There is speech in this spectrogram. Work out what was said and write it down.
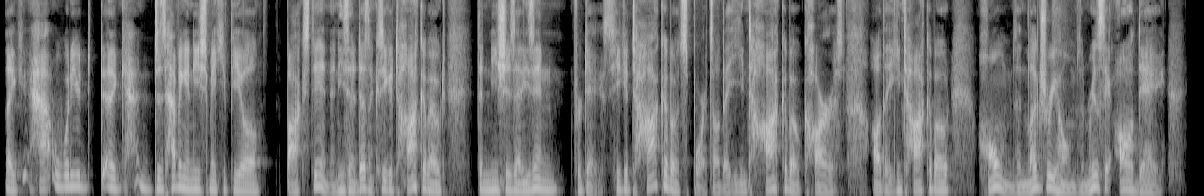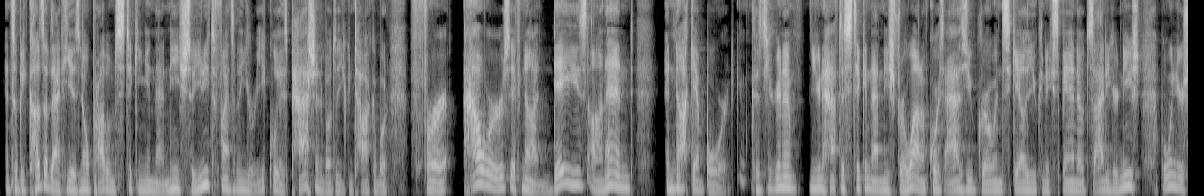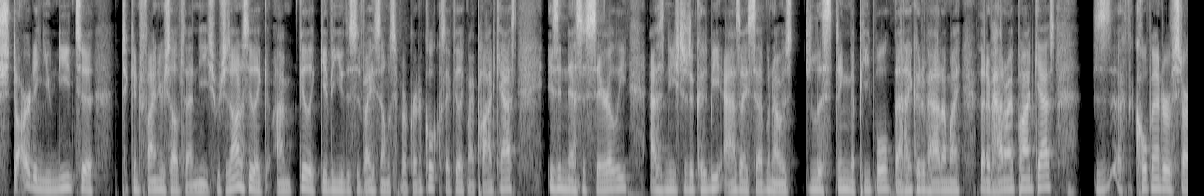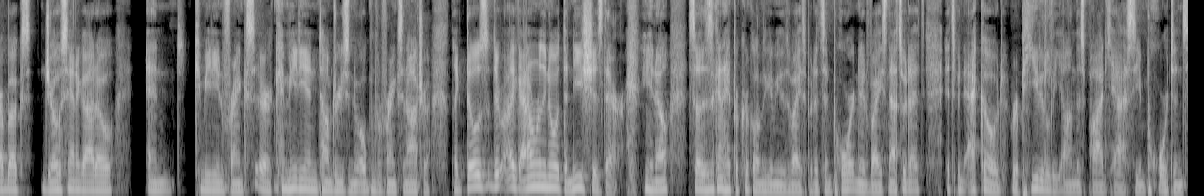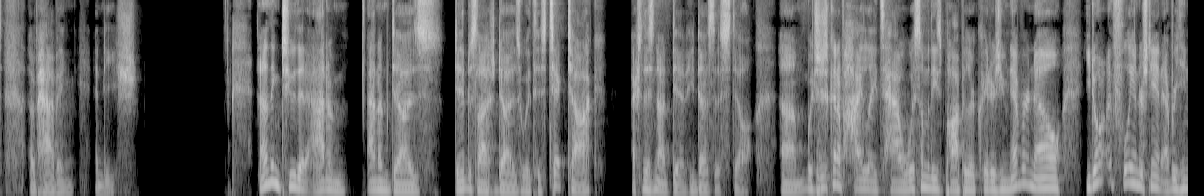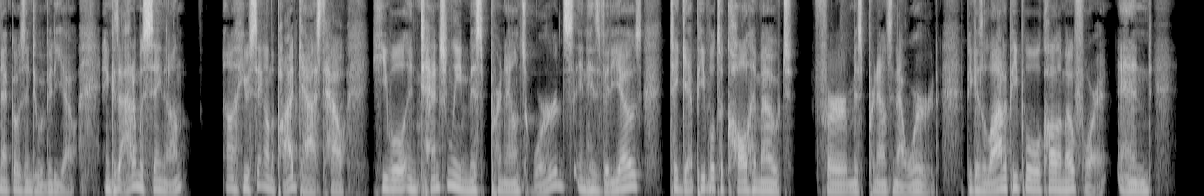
Like, how? What do you? Like, does having a niche make you feel boxed in. And he said it doesn't because he could talk about the niches that he's in for days. He could talk about sports all day. He can talk about cars all day. He can talk about homes and luxury homes and real estate all day. And so, because of that, he has no problem sticking in that niche. So, you need to find something you're equally as passionate about that you can talk about for hours, if not days on end, and not get bored because you're gonna you're gonna have to stick in that niche for a while. And of course, as you grow and scale, you can expand outside of your niche. But when you're starting, you need to to confine yourself to that niche, which is honestly like I feel like giving you this advice is almost hypocritical because I feel like my podcast isn't necessarily as niche as it could be. As I said when I was listing the people that I could have had on my that I've had on my podcast, the co-founder of Starbucks, Joe Santagato, and comedian Frank's or comedian Tom Dreesen who opened for Frank Sinatra. Like those, like I don't really know what the niche is there, you know. So this is kind of hypocritical. I'm giving you this advice, but it's important advice, and that's what it, it's been echoed repeatedly on this podcast: the importance of having a niche. Another thing too that Adam Adam does did slash does with his TikTok Actually, this is not did. He does this still, um, which just kind of highlights how with some of these popular creators, you never know, you don't fully understand everything that goes into a video. And because Adam was saying that on, uh, he was saying on the podcast how he will intentionally mispronounce words in his videos to get people to call him out for mispronouncing that word because a lot of people will call him out for it. And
